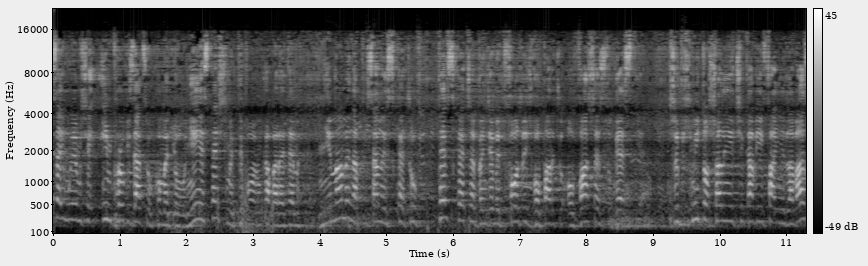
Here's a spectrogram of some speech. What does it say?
zajmujemy się improwizacją komediową. Nie jesteśmy typowym kabaretem, nie mamy napisanych sketchów. Te skecze będziemy tworzyć w oparciu o wasze sugestie. Czy brzmi to szalenie ciekawie i fajnie dla was?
